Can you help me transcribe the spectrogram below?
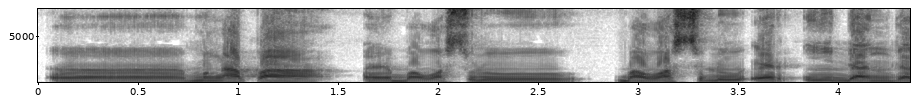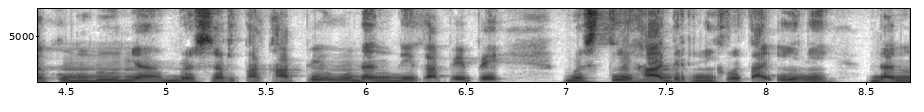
eh, mengapa eh, Bawaslu Bawaslu RI dan Gakumdunya beserta KPU dan DKPP mesti hadir di kota ini dan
